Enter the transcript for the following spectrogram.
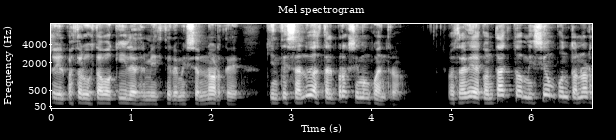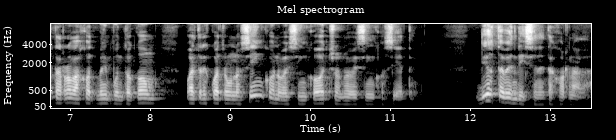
Soy el pastor Gustavo Aquiles del Ministerio de Misión Norte, quien te saluda hasta el próximo encuentro. Nuestra vía de contacto, misión.norte.hotmail.com o al 3415-958-957. Dios te bendice en esta jornada.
